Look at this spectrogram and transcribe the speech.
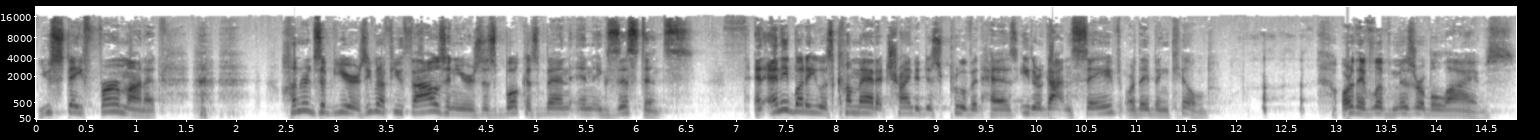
You stay firm on it. hundreds of years, even a few thousand years, this book has been in existence. And anybody who has come at it trying to disprove it has either gotten saved or they've been killed, or they've lived miserable lives.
